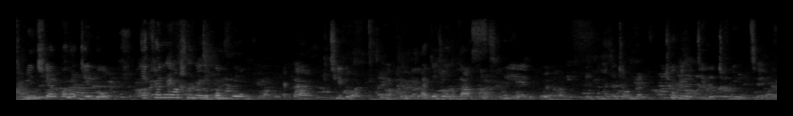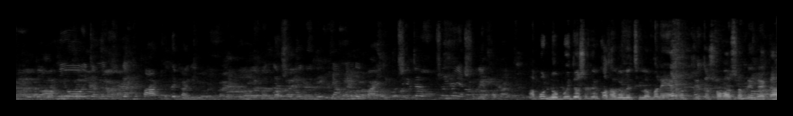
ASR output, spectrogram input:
স্ক্রিন শেয়ার করার যে লোক এখানেও আসলে এরকম একটা ছিল আর কি এতজন কাজ নিয়ে এরকম একটা জনরার ছবি হচ্ছে ঈদের ছবি হচ্ছে। তো আমিও এটার মধ্যে যদি একটা পার্ট হতে পারি। তো এবং দর্শক যদি দেখে আনন্দ পায় তো সেটার জন্যই আসলে করা। আপু নব্বই দশকের কথা বলেছিল মানে একত্রিত সবার সাথে দেখা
